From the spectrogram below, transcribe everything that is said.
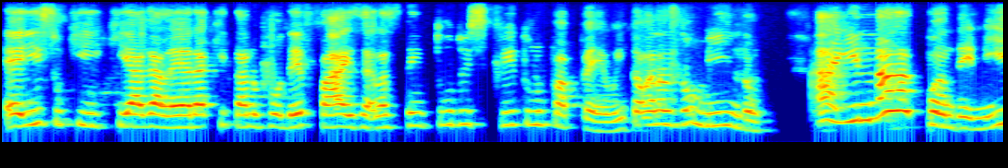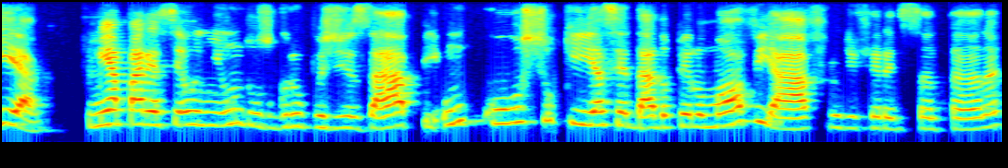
é isso que, que a galera que está no poder faz, elas têm tudo escrito no papel, então elas dominam. Aí, na pandemia, me apareceu em um dos grupos de Zap um curso que ia ser dado pelo Move Afro de Feira de Santana,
